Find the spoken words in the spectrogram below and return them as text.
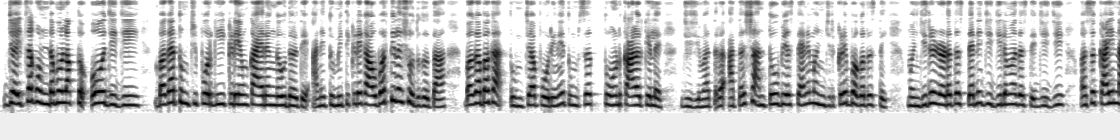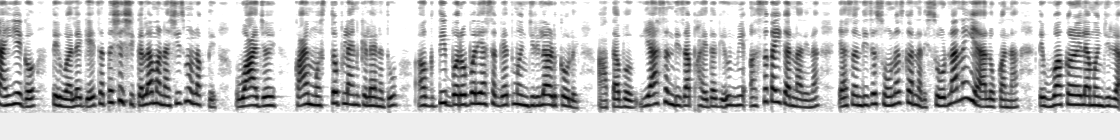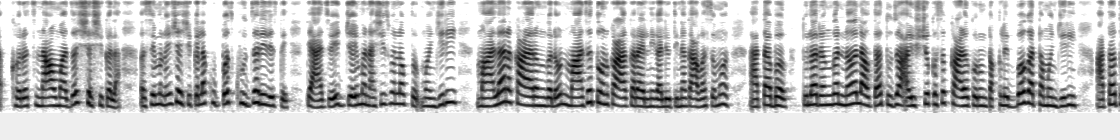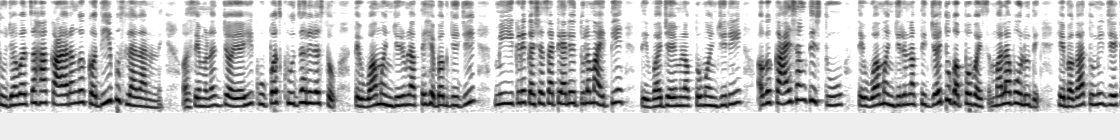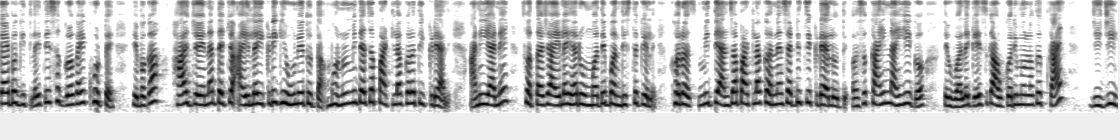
जयचा गुंड म्हणू लागतो. ओ जीजी बघा तुमची पोरगी इकडे येऊन काय रंग उधळते आणि तुम्ही तिकडे गावभर तिला शोधत होता. बघा बघा तुमच्या पोरीने तुमचं तोंड काळं केलंय. जिजी मात्र आता शांत उभी असते आणि मंजिरीकडे बघत असते. मंजिरी रडत असते आणि जिजीला म्हणत असते जीजी असं काही नाही आहे गं तेव्हा लगेच आता शशिकला मनाशीच म्हणू लागते वा जय काय मस्त प्लॅन केला आहे ना तू. अगदी बरोबर या सगळ्यात मंजिरीला अडकवलं आहे आता बघ या संधीचा फायदा घेऊन मी असं काही करणार आहे ना या संधीचं सोनच करणार आहे. सोडणार नाही या लोकांना. तेव्हा कळलेल्या मंजिरीला खरंच नाव माझं शशिकला. असे म्हणून शशिकला खूपच खुश झालेली असते. त्याच वेळी जय मनाशीच म्हणू लागतो मंजिरी मला र- काळा रंग लावून माझं तोंड काळा करायला निघाली होती ना गावासमोर? आता बघ तुला रंग न लावता तुझं आयुष्य कसं काळं करून टाकले बघ आता मंजिरी. आता तुझ्यावरचा हा काळा रंग कधीही पुसला जाणार नाही. असे म्हणत जयही खूपच खुश झालेला असतो. तेव्हा मंजिरी लागते हे बघ जीजी मी इकडे कशासाठी आले तुला माहिती आहे? तेव्हा जय लागतो मंजिरी अगं काय सांगतेस तू? तेव्हा मंजिरी लागते जय तू गप्प बैस मला बोलू दे. हे बघा तुम्ही जे काय बघितलंय ते सगळं काही खोटं आहे. हे बघा हा जय ना त्याच्या आईला इकडे घेऊन येत होता. म्हणून मी त्याचा पाठला करत इकडे आले. आणि याने स्वतःच्या आईला ह्या रूममध्ये बंदिस्त केलं खरंच मी त्यांचा पाठला करण्यासाठीच इकडे आले होते. असं काही नाही आहे गं. तेव्हा लगेच गावकरी म्हणू लागतात काय? जीजी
